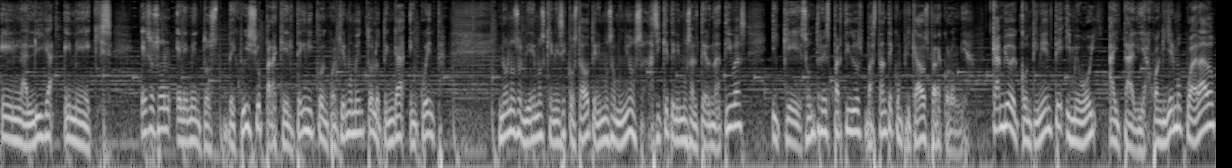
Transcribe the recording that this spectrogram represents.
en la Liga MX. Esos son elementos de juicio para que el técnico en cualquier momento lo tenga en cuenta. No nos olvidemos que en ese costado tenemos a Muñoz, así que tenemos alternativas y que son tres partidos bastante complicados para Colombia. Cambio de continente y me voy a Italia. Juan Guillermo Cuadrado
